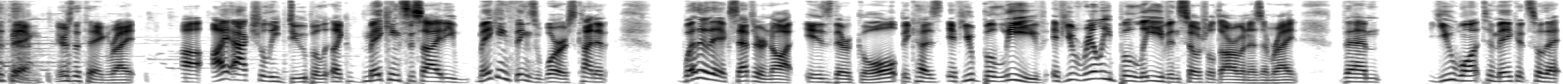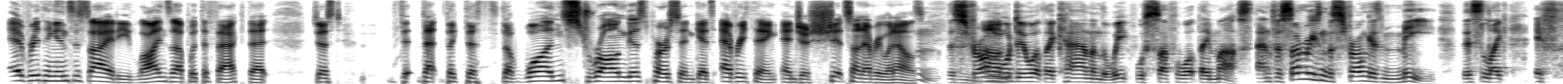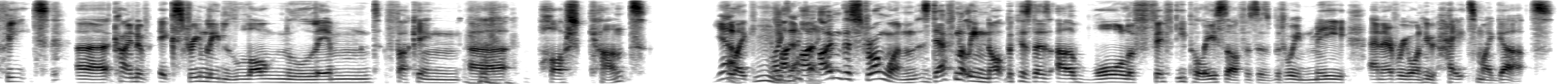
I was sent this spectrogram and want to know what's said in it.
the thing. Here's the thing, right? Uh, I actually do believe, like, making society, making things worse, kind of, whether they accept it or not, is their goal. Because if you believe, if you really believe in social Darwinism, right, then you want to make it so that everything in society lines up with the fact that just th- that like the the one strongest person gets everything and just shits on everyone else. Hmm, The strong Um, will do what they can, and the weak will suffer what they must. And for some reason, the strong is me. This like effete, uh, kind of extremely long-limbed, fucking uh, posh cunt. Yeah, like mm, I- exactly. I, I'm the strong one. It's definitely not because there's a wall of 50 police officers between me and everyone who hates my guts.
